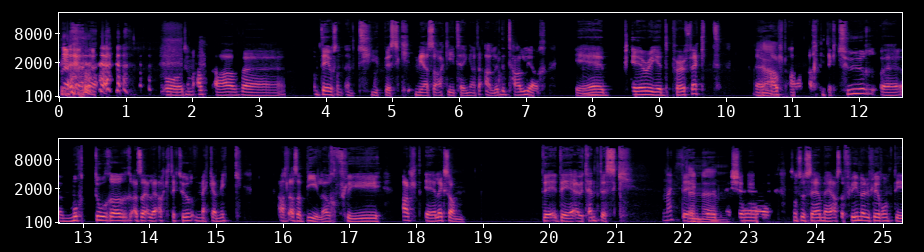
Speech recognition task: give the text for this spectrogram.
Og liksom alt av eh, Det er jo sånn en typisk Miyazaki-ting, at alle detaljer er period perfect. Eh, Ja. Alt av arkitektur, eh, motorer, altså, eller arkitektur, mekanikk, alt, altså biler, fly Alt er liksom det, det er autentisk. Nice. Det er, Den, eh, det er ikke sånn som du ser med altså Fly når de flyr rundt i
